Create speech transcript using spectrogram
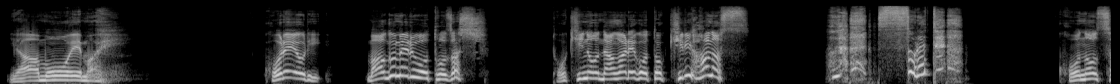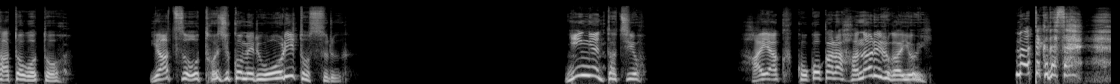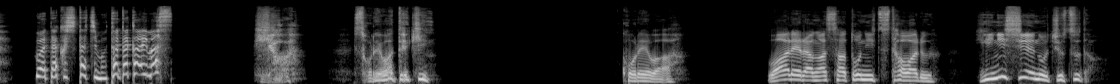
やむを得まい。これより、マグメルを閉ざし、時の流れごと切り離す。それって？この里ごと、奴を閉じ込める檻とする。人間たちよ。早くここから離れるがよい。待ってください私たちも戦いますいや、それはできん。これは、我らが里に伝わる、古の術だ。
